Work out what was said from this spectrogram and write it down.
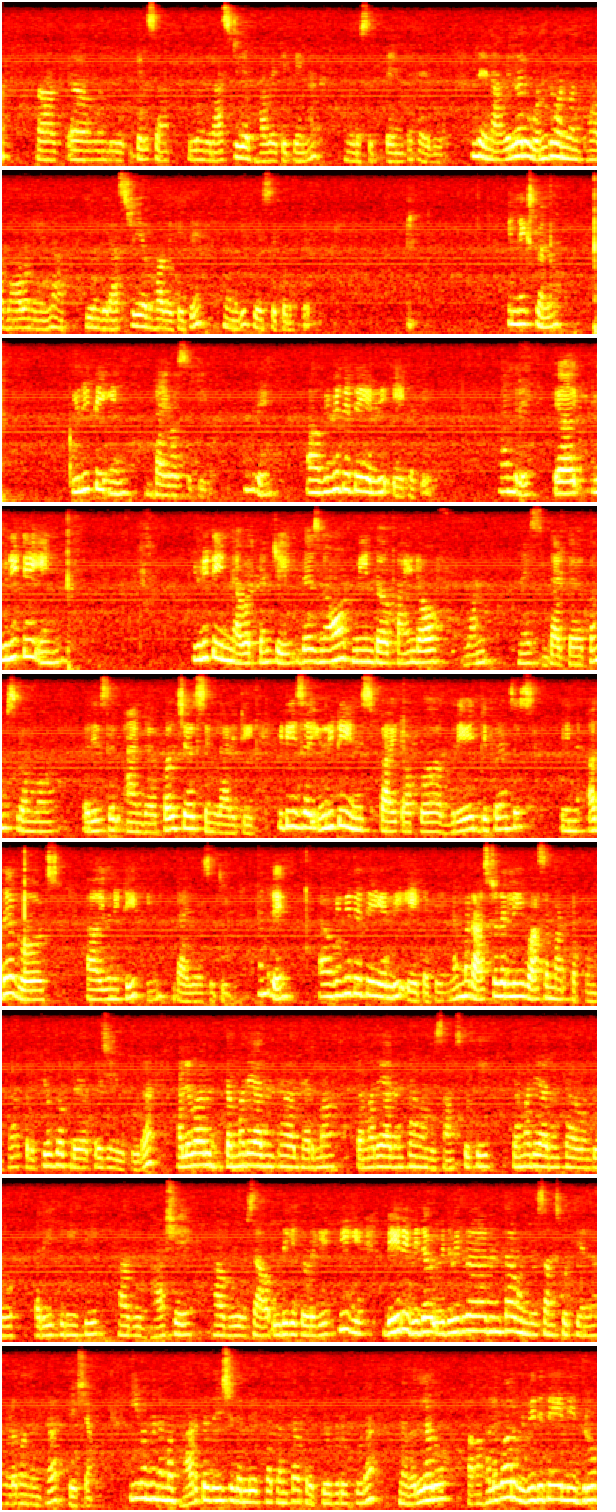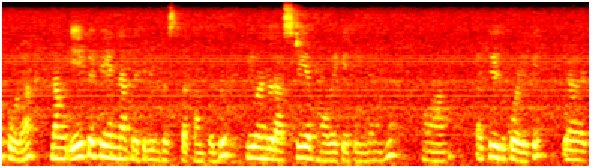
ಒಂದು ಕೆಲಸ ಈ ಒಂದು ರಾಷ್ಟ್ರೀಯ ಭಾವೈಕ್ಯತೆಯನ್ನು ಮೂಡಿಸುತ್ತೆ ಅಂತ ಹೇಳ್ಬೋದು. ಅಂದರೆ ನಾವೆಲ್ಲರೂ ಒಂದು ಅನ್ನುವಂತಹ ಭಾವನೆಯನ್ನು ಈ ಒಂದು ರಾಷ್ಟ್ರೀಯ ಭಾವೈಕ್ಯತೆ ನಮಗೆ ತೋರಿಸಿಕೊಡುತ್ತೆ. ಇನ್ನು next one unity in diversity ಅಂದರೆ ವಿವಿಧತೆಯಲ್ಲಿ ಏಕತೆ ಅಂದರೆ unity in Unity in our country does not mean the kind of oneness that uh, comes from uh, racial and uh, culture similarity. It is a unity in spite of uh, great differences. In other words, uh, unity in diversity. ಅಂದರೆ ವಿವಿಧತೆಯಲ್ಲಿ ಏಕತೆ. ನಮ್ಮ ರಾಷ್ಟ್ರದಲ್ಲಿ ವಾಸ ಮಾಡ್ತಕ್ಕಂಥ ಪ್ರತಿಯೊಬ್ಬ ಪ್ರ, ಪ್ರಜೆಯೂ ಕೂಡ ಹಲವಾರು ತಮ್ಮದೇ ಆದಂತಹ ಧರ್ಮ, ತಮ್ಮದೇ ಆದಂತಹ ಒಂದು ಸಂಸ್ಕೃತಿ, ತಮ್ಮದೇ ಆದಂತಹ ಒಂದು ರೀತಿ ನೀತಿ ಹಾಗೂ ಭಾಷೆ ಹಾಗೂ ಸ, ಉಡುಗೆ ತೊಡುಗೆ ಹೀಗೆ ಬೇರೆ ವಿಧ ವಿಧ ವಿಧವಾದಂಥ ಒಂದು ಸಂಸ್ಕೃತಿಯನ್ನು ಒಳಗೊಂಡಂಥ ದೇಶ. ಈ ಒಂದು ನಮ್ಮ ಭಾರತ ದೇಶದಲ್ಲಿ ಇರ್ತಕ್ಕಂಥ ಪ್ರತಿಯೊಬ್ಬರೂ ಕೂಡ ನಾವೆಲ್ಲರೂ ಹಲವಾರು ವಿವಿಧತೆಯಲ್ಲಿ ಇದ್ದರೂ ಕೂಡ ನಾವು ಏಕತೆಯನ್ನು ಪ್ರತಿಬಿಂಬಿಸ್ತಕ್ಕಂಥದ್ದು ಈ ಒಂದು ರಾಷ್ಟ್ರೀಯ ಭಾವೈಕ್ಯತೆಯಿಂದ ನಾವು ತಿಳಿದುಕೊಳ್ಳಿಕ್ಕೆ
